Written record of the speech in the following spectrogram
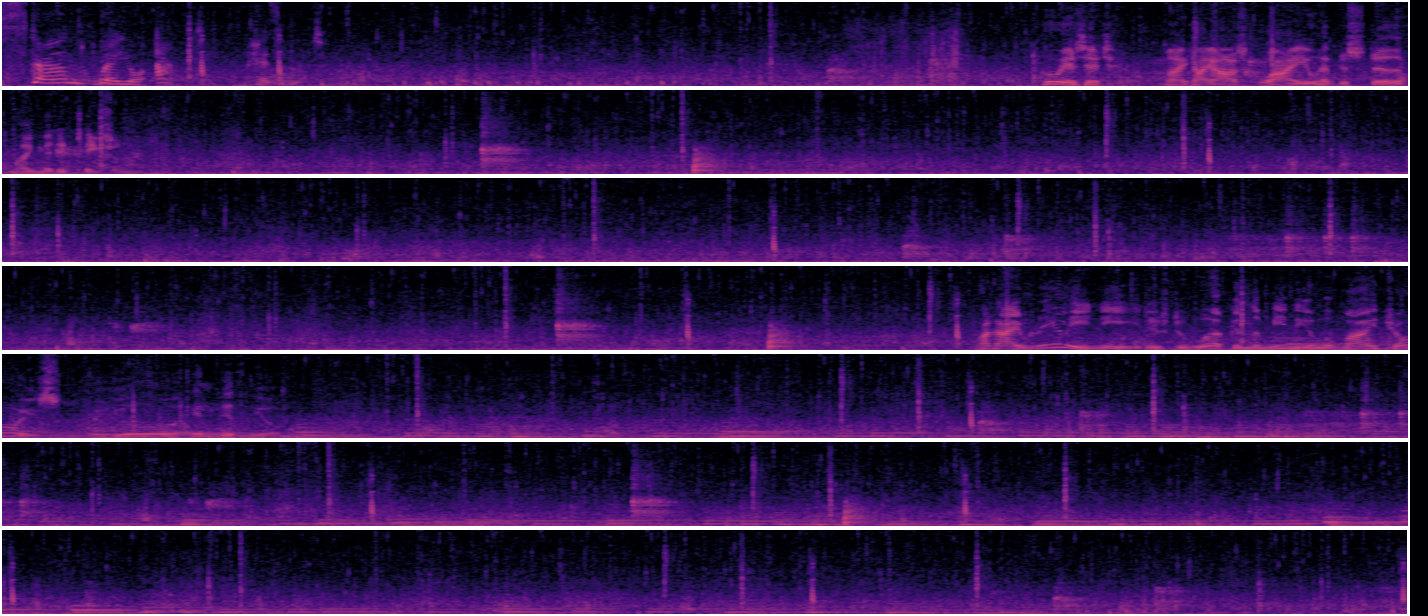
Stand where you're at, peasant. Who is it? Might I ask why you have disturbed my meditations? What I really need is to work in the medium of my choice, pure Ilithium.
